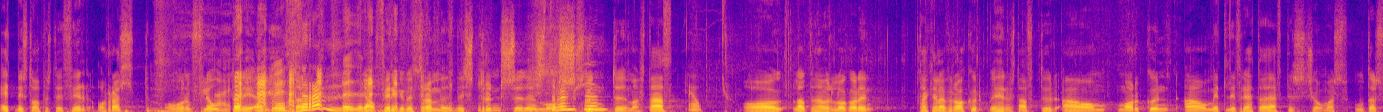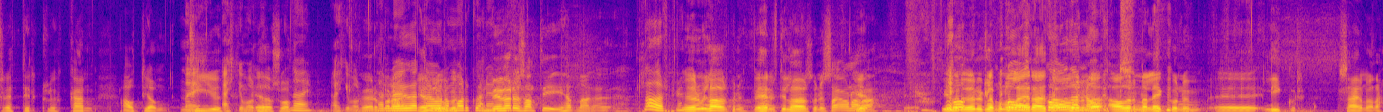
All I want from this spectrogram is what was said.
einni stoppustuð fyrr og röldum og vorum fljótari en við rútan. þrömmuðum. Já, fyrir ekki, við þrömmuðum. Við strunsuðum Við og skunduðum af stað Já. og látum það vera lokaorðin. Takk hérlega fyrir okkur. Við heyrumst aftur á morgun á milli fréttaði eftir sjómas útarsfréttir klukkan 18, Nei, 10 ekki morgun. eða svo. Nei, Ekki Við morgun. erum það er á Erum við- morgun. En við verðum samt í hérna, Hlaðarpinu. Við erum í hlaðarpinu, við heyrumst í hlaðarpinu. Sayonara. Ég, ég verður öruglega búin að læra þetta áður en að, leikunum uh, líkur. Sayonara.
